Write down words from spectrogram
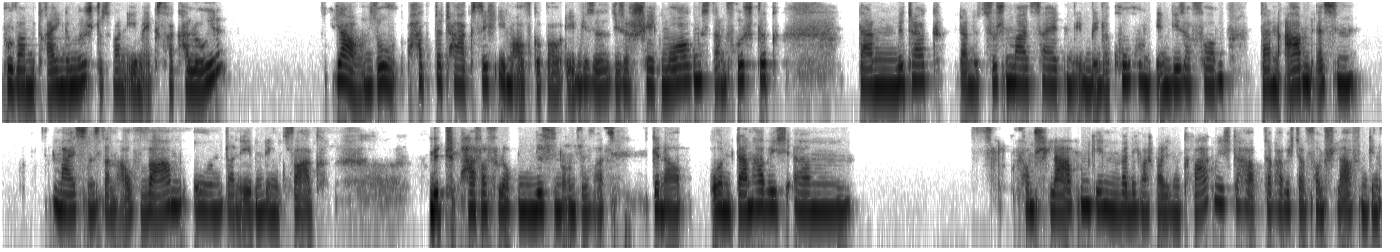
Pulver mit reingemischt. Das waren eben extra Kalorien. Ja, und so hat der Tag sich eben aufgebaut. Eben diese, dieser Shake morgens, dann Frühstück, dann Mittag, dann die Zwischenmahlzeiten, eben in Kuchen in dieser Form, dann Abendessen, meistens dann auch warm und dann eben den Quark mit Haferflocken, Nüssen und sowas. Genau. Und dann habe ich ähm, vom Schlafengehen, wenn ich manchmal diesen Quark nicht gehabt habe, habe ich dann vom Schlafengehen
